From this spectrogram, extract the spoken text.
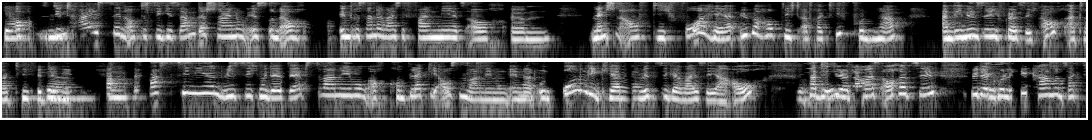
Ja. Ob es Details sind, ob das die Gesamterscheinung ist und auch interessanterweise fallen mir jetzt auch ähm, Menschen auf, die ich vorher überhaupt nicht attraktiv gefunden habe, an denen sehe ich plötzlich auch attraktive Dinge. Ja. Faszinierend, wie sich mit der Selbstwahrnehmung auch komplett die Außenwahrnehmung ändert. Und umgekehrt witzigerweise ja auch. Das hatte ich dir ja damals auch erzählt, wie der Kollege kam und sagt,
